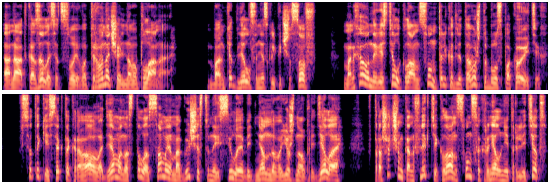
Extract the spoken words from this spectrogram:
она отказалась от своего первоначального плана. Банкет длился несколько часов. Манхао навестил клан Сун только для того, чтобы успокоить их. Всё-таки секта Кровавого Демона стала самой могущественной силой объединённого Южного Предела. В прошедшем конфликте клан Сун сохранял нейтралитет,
